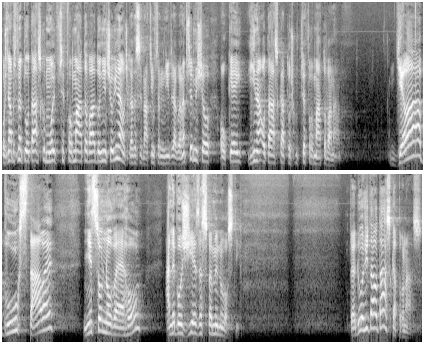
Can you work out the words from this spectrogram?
Možná bychom tu otázku mohli přeformátovat do něčeho jiného. Říkáte si, nad tím jsem nikdy takhle nepřemýšlel. OK, jiná otázka, trošku přeformátovaná. Dělá Bůh stále něco nového, anebo žije ze své minulosti? To je důležitá otázka pro nás.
